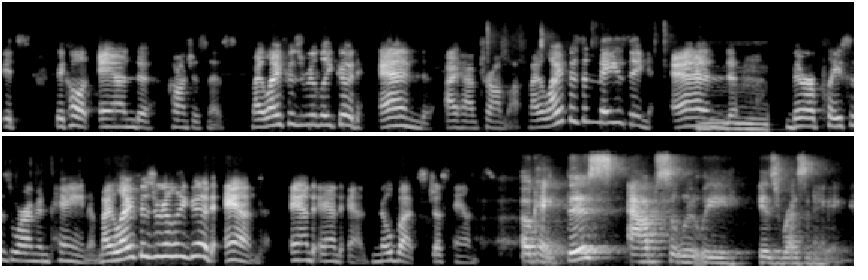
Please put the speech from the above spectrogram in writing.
It's they call it and consciousness. My life is really good and I have trauma. My life is amazing and Mm. there are places where I'm in pain. My life is really good. And, and, and, and. No buts, just ands. Okay, this absolutely is resonating.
